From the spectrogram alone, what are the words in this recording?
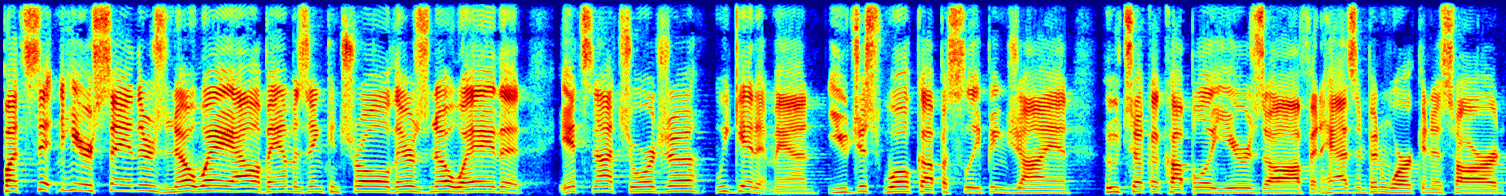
But sitting here saying there's no way Alabama's in control, there's no way that it's not Georgia, we get it, man. You just woke up a sleeping giant who took a couple of years off and hasn't been working as hard,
